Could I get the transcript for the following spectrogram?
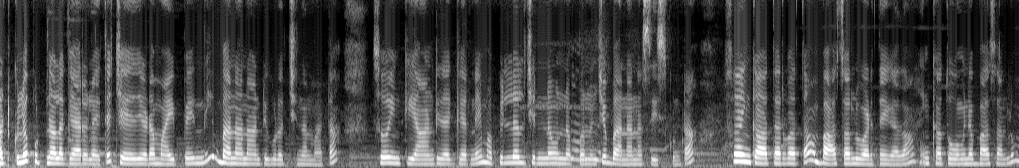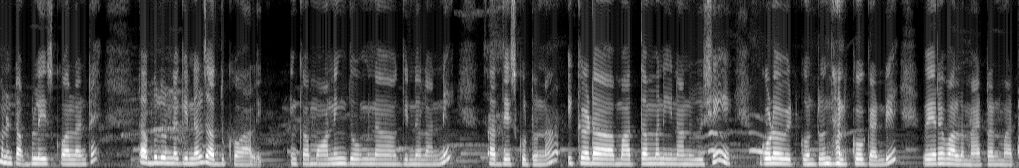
అటుకులో పుట్నాల గారెలు అయితే చేయడం అయిపోయింది. బనానా ఆంటీ కూడా వచ్చిందనమాట సో ఇంక ఈ ఆంటీ దగ్గరనే మా పిల్లలు చిన్న ఉన్నప్పటి నుంచి బనానాస్ తీసుకుంటా. సో ఇంకా ఆ తర్వాత బాసాలు పడతాయి కదా ఇంకా తోమిన బాసాలు మనం టబ్బులు వేసుకోవాలంటే టబ్బులు ఉన్న గిన్నెలు సర్దుకోవాలి. ఇంకా మార్నింగ్ దోమిన గిన్నెలన్నీ సర్దేసుకుంటున్నా ఇక్కడ మా అత్తమ్మని నన్ను చూసి గొడవ పెట్టుకుంటుంది అనుకోకండి. వేరే వాళ్ళ మ్యాటర్ అనమాట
